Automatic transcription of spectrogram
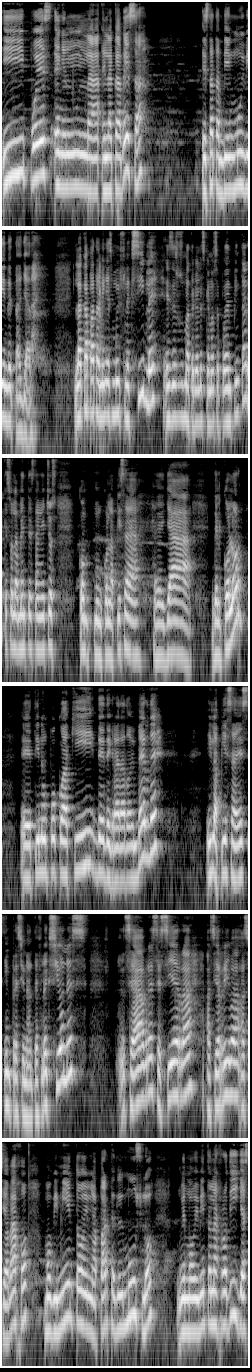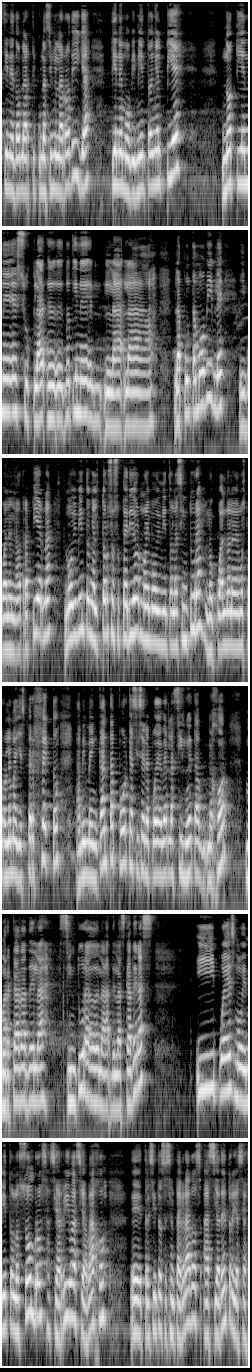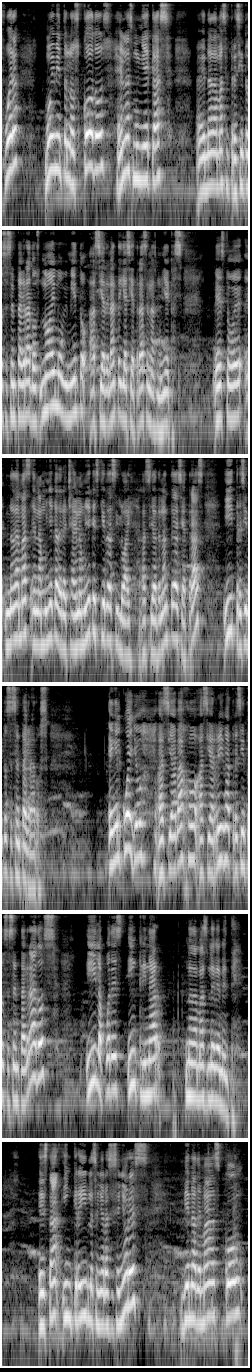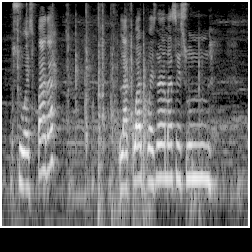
Y pues en, la, en la cabeza está también muy bien detallada. La capa también es muy flexible, es de esos materiales que no se pueden pintar, que solamente están hechos con, la pieza eh, ya del color. tiene un poco aquí de degradado en verde y la pieza es impresionante. Flexiones se abre, se cierra hacia arriba, hacia abajo, movimiento en la parte del muslo, el movimiento en las rodillas, tiene doble articulación en la rodilla, tiene movimiento en el pie, no tiene, su, eh, no tiene la, la, la punta movible, igual en la otra pierna, movimiento en el torso superior, no hay movimiento en la cintura, lo cual no le vemos problema y es perfecto, a mí me encanta porque así se le puede ver la silueta mejor marcada de la cintura de, la, de las caderas. Y pues movimiento en los hombros hacia arriba, hacia abajo, 360 eh, grados, hacia adentro y hacia afuera, movimiento en los codos, en las muñecas, eh, nada más en 360 grados, no hay movimiento hacia adelante y hacia atrás en las muñecas. Esto eh, nada más en la muñeca derecha, en la muñeca izquierda sí lo hay, hacia adelante, hacia atrás y 360 grados. En el cuello, hacia abajo, hacia arriba, 360 grados y la puedes inclinar nada más levemente. Está increíble, señoras y señores. Viene además con su espada, la cual pues nada más es un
